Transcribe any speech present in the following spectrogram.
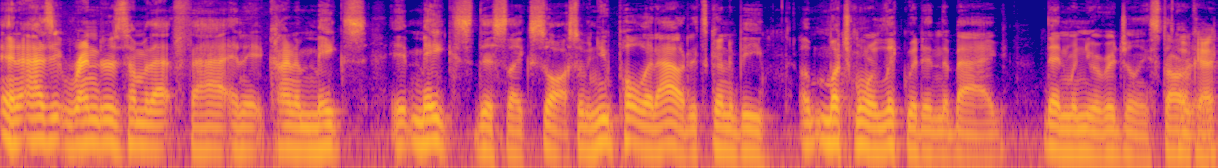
And as it renders some of that fat and it kind of makes it makes this like sauce. So when you pull it out, it's going to be uh much more liquid in the bag than when you originally started. Okay.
